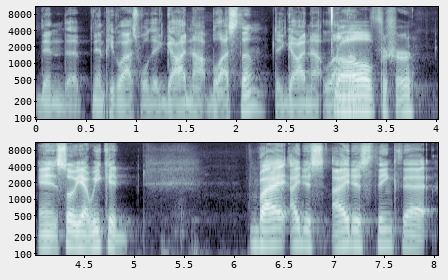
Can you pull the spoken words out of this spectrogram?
then the then people ask, well, did God not bless them? Did God not love them? Oh, for sure. And so yeah, we could but I, I just I just think that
